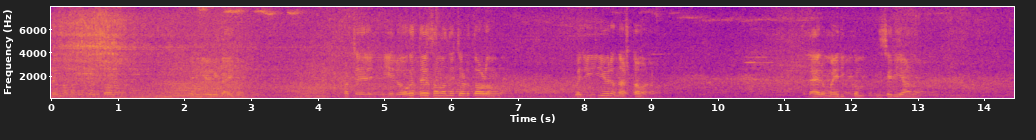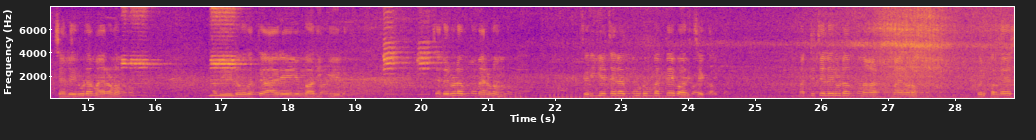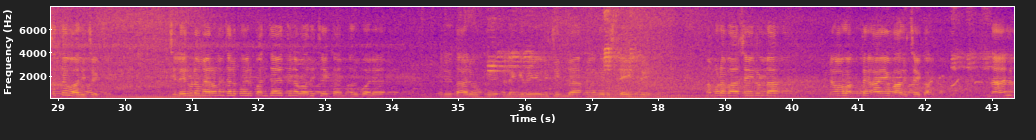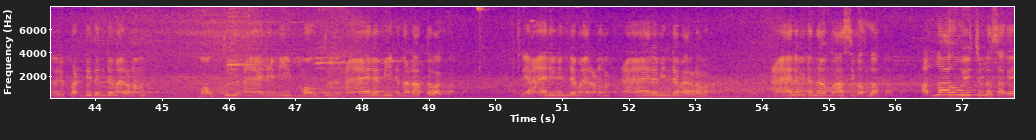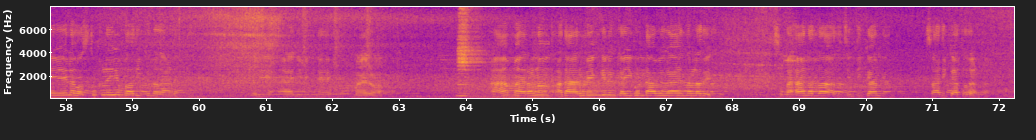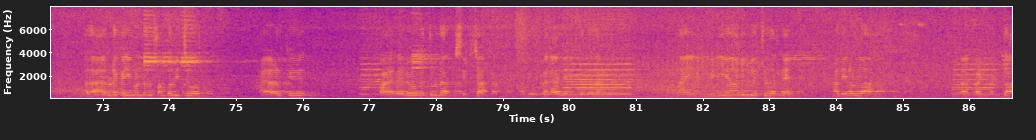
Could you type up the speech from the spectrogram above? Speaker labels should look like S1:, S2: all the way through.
S1: ലോകത്തെ സംബന്ധിച്ചിടത്തോളം വലിയൊരു കാര്യം. പക്ഷേ ഈ ലോകത്തെ സംബന്ധിച്ചിടത്തോളം വലിയൊരു നഷ്ടമാണ്. എല്ലാവരും മരിക്കും ശരിയാണ്. ചിലരുടെ മരണം അത് ഈ ലോകത്തെ ആരെയും ബാധിക്കുകയില്ല. ചിലരുടെ മരണം ചെറിയ ചില കുടുംബത്തെ ബാധിച്ചേക്കാം. മറ്റു ചിലരുടെ മരണം ഒരു പ്രദേശത്തെ ബാധിച്ചേക്കാം. ചിലരുടെ മരണം ചിലപ്പോൾ ഒരു പഞ്ചായത്തിനെ ബാധിച്ചേക്കാം. അതുപോലെ ഒരു താലൂക്ക് അല്ലെങ്കിൽ ഒരു ജില്ല അല്ലെങ്കിൽ ഒരു സ്റ്റേറ്റ് നമ്മുടെ ഭാഷയിലുള്ള ലോകത്തെ ആയ ബാധിച്ചേക്കാം. എന്നാൽ ഒരു പണ്ഡിതന്റെ മരണം മൗത്തുൽ ആലിമി മൗത്തുൽ ആലമി എന്നാണ് അർത്ഥവാക്ക്. ഒരു ആലിമിന്റെ മരണം ആലമിന്റെ മരണമാണ്. ആലം എന്ന മാസിബല്ല. അള്ളാഹു ഒഴിച്ചുള്ള സകല വസ്തുക്കളെയും ബാധിക്കുന്നതാണ് ഒരു ആലിമിന്റെ മരണം. ആ മരണം അത് ആരുടെയെങ്കിലും കൈകൊണ്ടാവുക എന്നുള്ളത് സുബഹാനല്ല അത് ചിന്തിക്കാൻ സാധിക്കാത്തതാണ്. അത് ആരുടെ കൈകൊണ്ട് സംഭവിച്ചോ? അയാൾക്ക് പരലോകത്തുള്ള ശിക്ഷ അത് വരാനിരിക്കുന്നതാണ്. എന്നാൽ ഈ ദുനിയാവിൽ വെച്ച് തന്നെ അതിനുള്ള കടുത്ത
